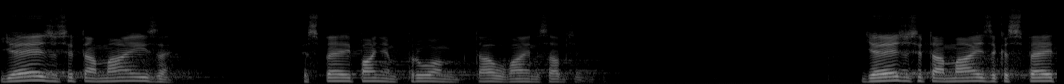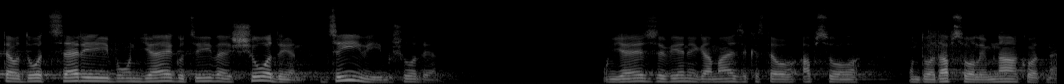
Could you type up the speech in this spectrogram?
Jēzus ir tā maize, kas spēj paņemt prom tavu vainas apziņu. Jēzus ir tā maize, kas spēj tev dot cerību un jēgu dzīvē šodien, dzīvību šodien. Un Jēzus ir vienīgā maize, kas tev apsola un dod apsolījumu nākotnē.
